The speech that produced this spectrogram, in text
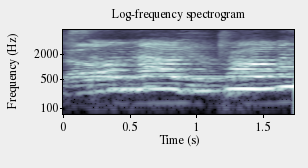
Somehow you promises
